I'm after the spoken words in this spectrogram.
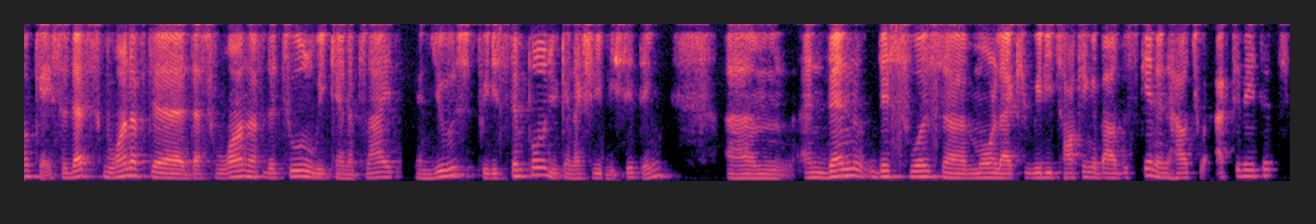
Okay, so that's one of the that's one of the tool we can apply and use. Pretty simple. You can actually be sitting, um, and then this was uh, more like really talking about the skin and how to activate it.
